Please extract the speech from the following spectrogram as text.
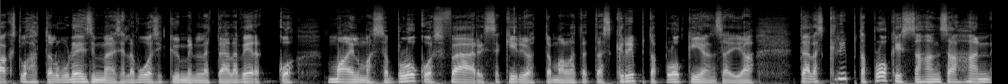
2000-luvun ensimmäisellä vuosikymmenellä täällä verkkomaailmassa blogosfäärissä kirjoittamalla tätä skriptablogiansa ja täällä Skripta-blogissahan hän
